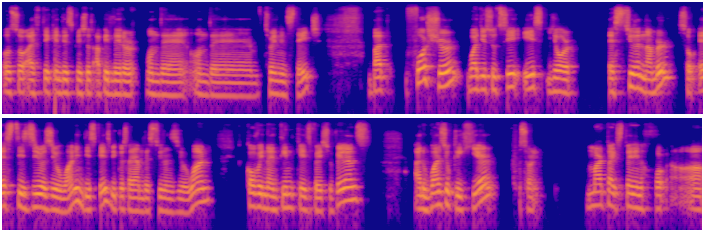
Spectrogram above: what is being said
Also, I've taken this screenshot a bit later on the, on the training stage. But for sure, what you should see is your student number. So ST001 in this case, because I am the student 01, COVID-19 case-based surveillance. And once you click here, sorry, Marta explaining her, uh,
